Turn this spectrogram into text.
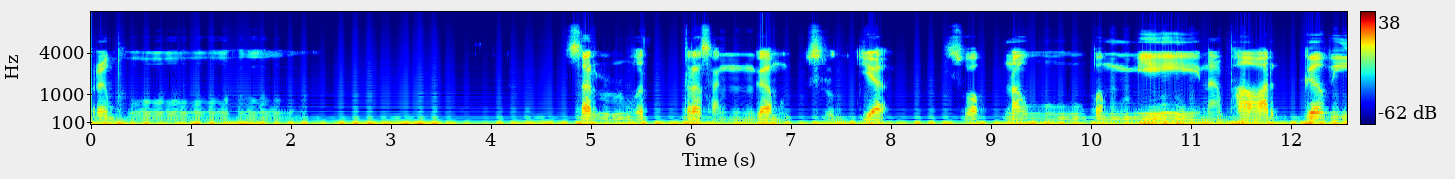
प्रभोः। सर्वत्र सङ्गमुत्सृज्य स्वप्नौपम्येन भार्गवी।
